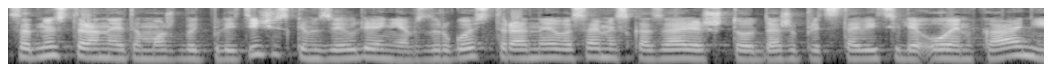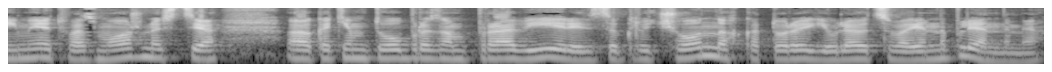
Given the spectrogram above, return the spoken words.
С одной стороны, это может быть политическим заявлением, с другой стороны, вы сами сказали, что даже представители ОНК не имеют возможности каким-то образом проверить заключенных заключенных, которые являются военнопленными.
